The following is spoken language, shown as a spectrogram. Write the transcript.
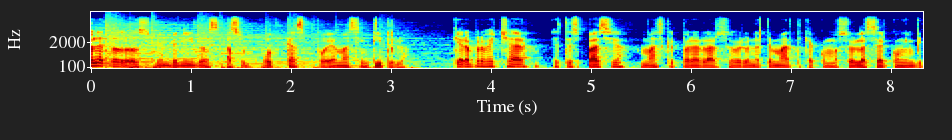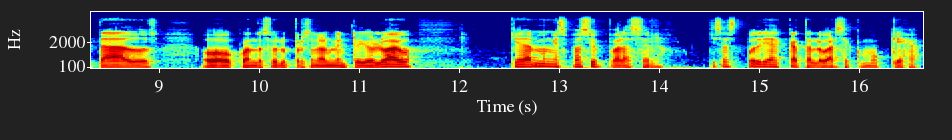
Hola a todos, bienvenidos a su podcast Poemas sin título. Quiero aprovechar este espacio más que para hablar sobre una temática como suelo hacer con invitados o cuando solo personalmente yo lo hago. Quiero darme un espacio para hacer, quizás podría catalogarse como queja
